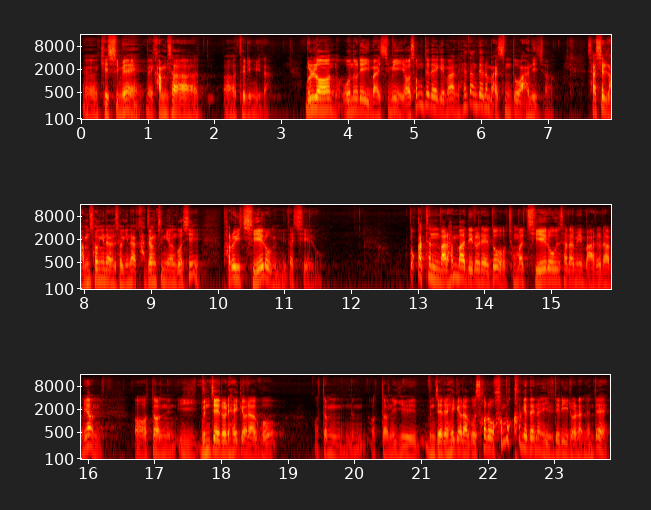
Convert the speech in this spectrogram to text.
어, 계심에 네, 감사드립니다. 물론 오늘의 이 말씀이 여성들에게만 해당되는 말씀도 아니죠. 사실 남성이나 여성이나 가장 중요한 것이 바로 이 지혜로움입니다. 지혜로움. 똑같은 말 한마디를 해도 정말 지혜로운 사람이 말을 하면 어떤 이 문제를 해결하고 어떤 어떤 이 문제를 해결하고 서로 화목하게 되는 일들이 일어나는데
